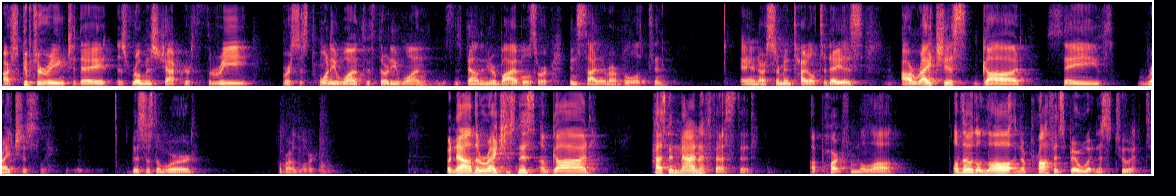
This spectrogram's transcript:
Our scripture reading today is Romans chapter 3, verses 21 through 31. This is found in your Bibles or inside of our bulletin. And our sermon title today is Our Righteous God Saves Righteously. This is the word of our Lord. But now the righteousness of God has been manifested apart from the law, although the law and the prophets bear witness to it.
